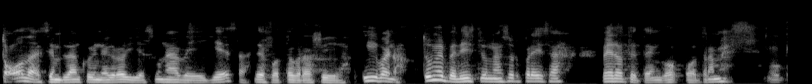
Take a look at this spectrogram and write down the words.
toda es en blanco y negro y es una belleza de fotografía. Y bueno, tú me pediste una sorpresa pero te tengo otra más. Ok.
